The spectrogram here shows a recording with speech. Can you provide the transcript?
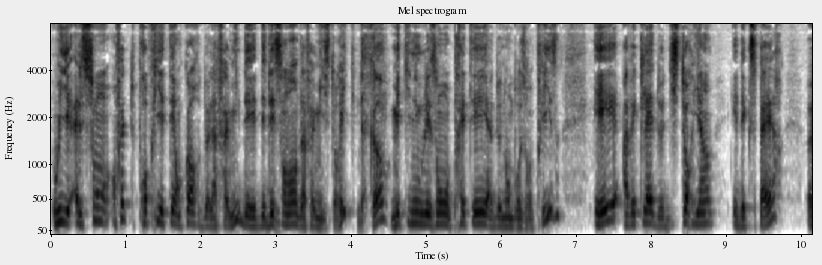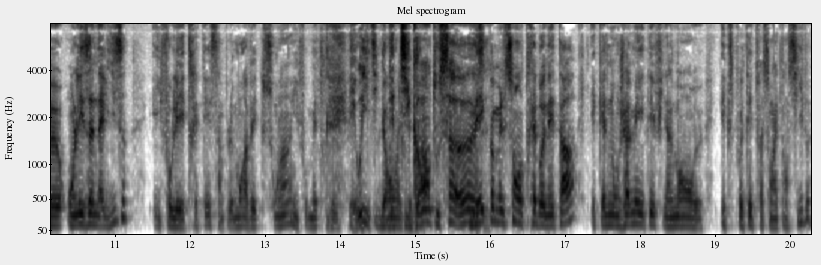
oui, elles sont en fait propriété encore de la famille, des, des descendants de la famille historique. D'accord. Mais qui nous les ont prêtées à de nombreuses reprises. Et avec l'aide d'historiens et d'experts, euh, on les analyse. Il faut les traiter simplement avec soin. Il faut mettre des, et oui, des petits gants, des petits gants tout ça. Ouais, Mais comme elles sont en très bon état et qu'elles n'ont jamais été finalement euh, exploitées de façon intensive,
